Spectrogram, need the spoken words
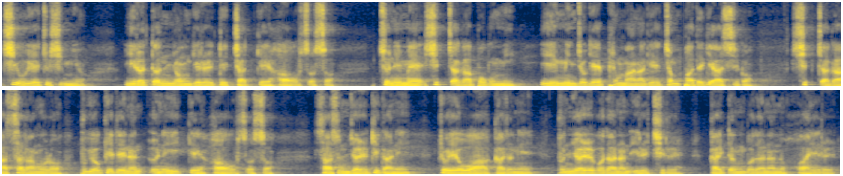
치유해 주시며 잃었던 용기를 되찾게 하옵소서. 주님의 십자가 복음이 이 민족에 평만하게 전파되게 하시고 십자가 사랑으로 부욕게 되는 은혜 있게 하옵소서 사순절 기간에 교회와 가정에 분열보다는 일치를 갈등보다는 화해를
